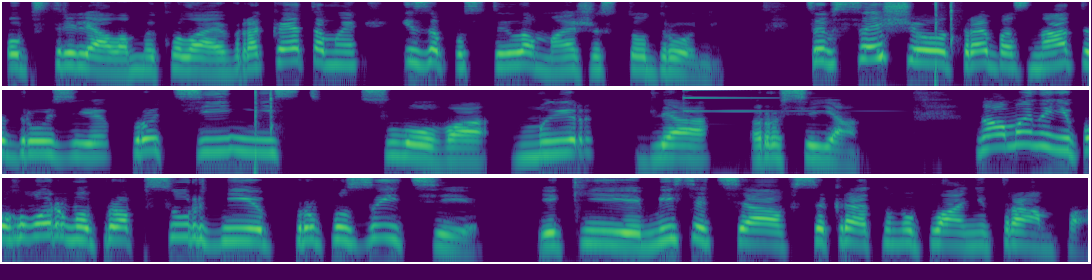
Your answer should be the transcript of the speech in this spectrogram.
Обстріляла Миколаїв ракетами і запустила майже 100 дронів. Це все, що треба знати, друзі, про цінність слова мир для росіян. Ну а ми нині поговоримо про абсурдні пропозиції, які містяться в секретному плані Трампа.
